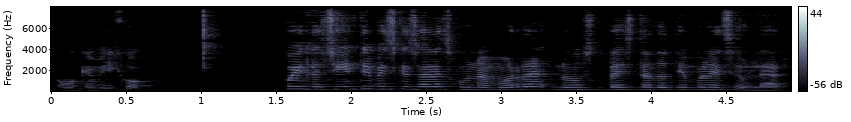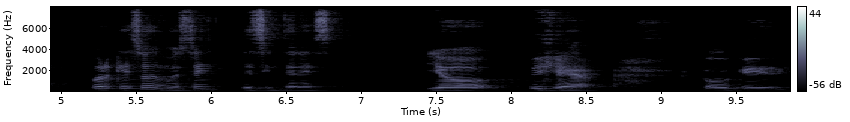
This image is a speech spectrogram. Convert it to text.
Como que me dijo, pues la siguiente vez que sales con una morra, no estés tanto tiempo en el celular, porque eso demuestra in- desinterés. Yo dije, ah, como que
